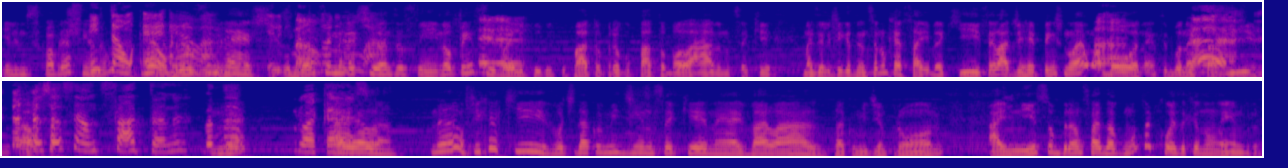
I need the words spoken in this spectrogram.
Ele não descobre assim, não? Então, é Não, o Bran se mexe. Ele o fica Bran todo se mexe antes assim, inofensivo. É. Aí ele fica tipo, ah, tô preocupado, tô bolado, não sei o quê. Mas ele fica dizendo, você não quer sair daqui? Sei lá, de repente não é uma Ah. boa, né? Esse boneco É. tá vivo e A tal. pessoa sensata, né? né? Por um acaso. Aí ela, não, fica aqui, vou te dar comidinha, não sei o que, né? Aí vai lá, dá comidinha pro homem. Aí nisso o Bran faz alguma outra coisa que eu não lembro.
